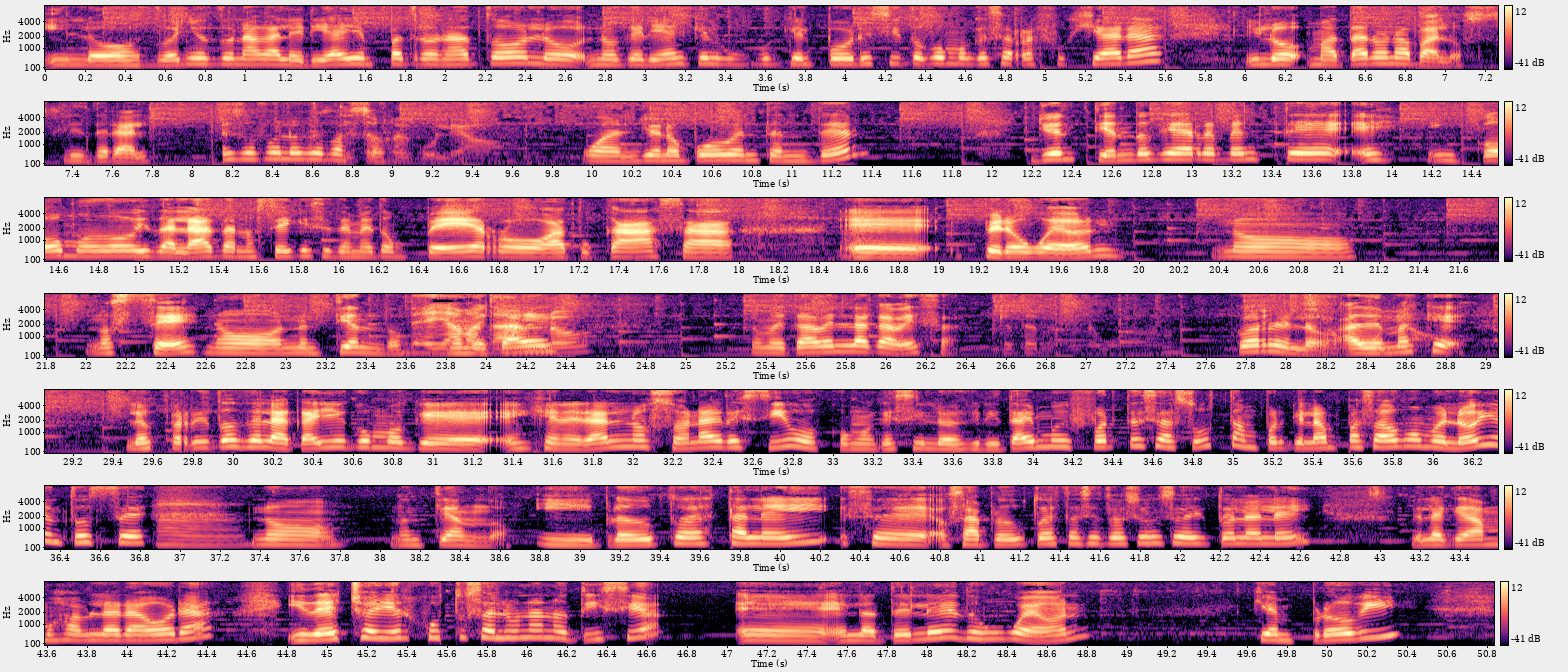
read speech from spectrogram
y los dueños de una galería ahí en patronato lo, no querían que el, que el pobrecito como que se refugiara y lo mataron a palos, literal. Eso fue lo que pasó. Bueno, yo no puedo entender. Yo entiendo que de repente es incómodo y da lata, no sé, que se te meta un perro a tu casa. eh, pero, weón, no. No sé, no, no entiendo. De No me, cabe, no me cabe en la cabeza. Qué terrible, weón. Córrelo. Además que los perritos de la calle como que en general no son agresivos. Como que si los gritáis muy fuerte se asustan porque le han pasado como el hoyo. Entonces Mm. no, no entiendo. Y producto de esta ley, se, o sea, producto de esta situación se dictó la ley de la que vamos a hablar ahora. Y de hecho ayer justo salió una noticia eh, en la tele de un weón que en Provi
